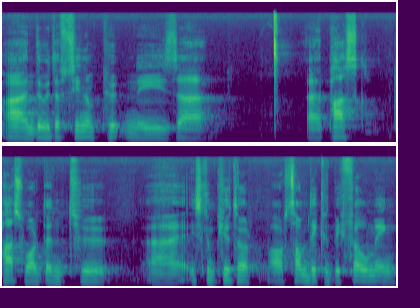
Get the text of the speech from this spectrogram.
and they would have seen him putting his uh, uh, pass, password into uh, his computer or somebody could be filming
